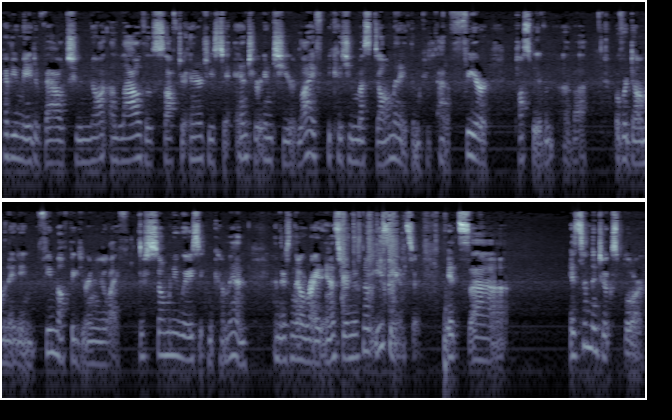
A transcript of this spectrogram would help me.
Have you made a vow to not allow those softer energies to enter into your life because you must dominate them out of fear, possibly of, of a over dominating female figure in your life? There's so many ways it can come in, and there's no right answer and there's no easy answer. It's uh, it's something to explore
